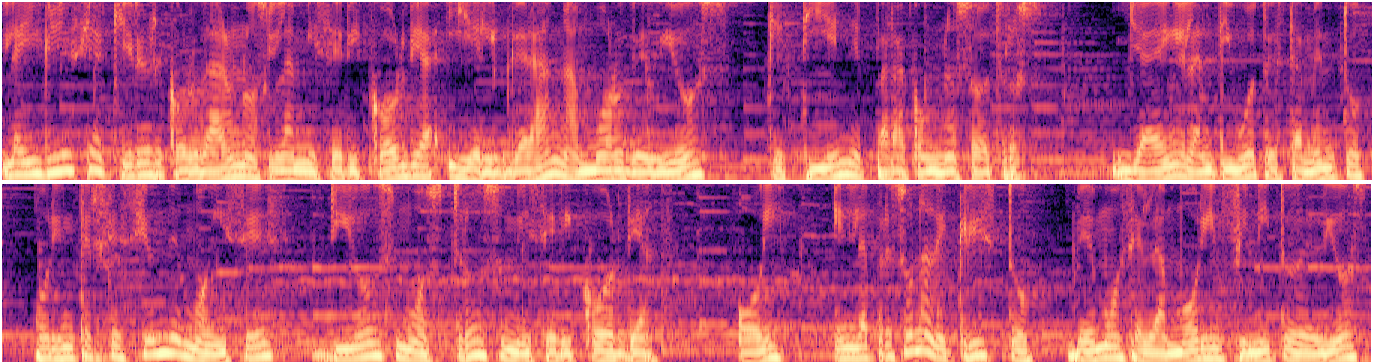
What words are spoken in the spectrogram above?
la iglesia quiere recordarnos la misericordia y el gran amor de Dios que tiene para con nosotros. Ya en el Antiguo Testamento, por intercesión de Moisés, Dios mostró su misericordia. Hoy, en la persona de Cristo, vemos el amor infinito de Dios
